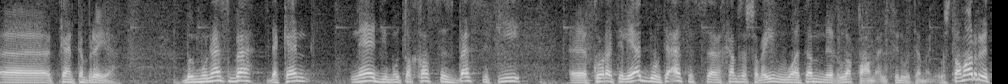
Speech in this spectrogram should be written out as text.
آه كانتابريا. بالمناسبة ده كان نادي متخصص بس في آه كرة اليد وتأسس سنة 75 وتم إغلاقه عام 2008 واستمرت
